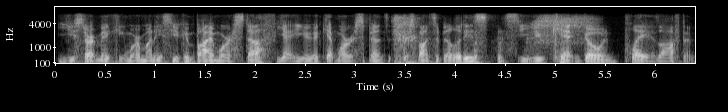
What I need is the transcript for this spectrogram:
you start making more money, so you can buy more stuff, yet you get more respons- responsibilities, so you can't go and play as often.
